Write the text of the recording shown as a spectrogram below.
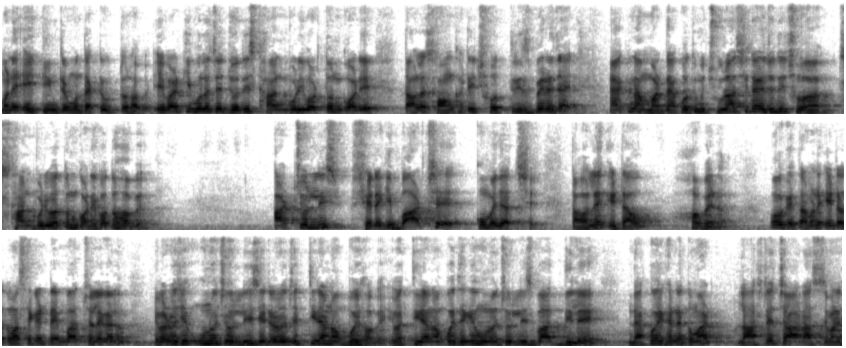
মানে এই তিনটের মধ্যে একটা উত্তর হবে। এবার কি বলেছে, যদি স্থান পরিবর্তন করে, তাহলে সংখ্যাটি ছত্রিশ বেড়ে যায়। এক নাম্বার, দেখো তুমি চুরাশিটায় যদি স্থান পরিবর্তন করে, কত হবে? আটচল্লিশ, সেটা কি বাড়ছে? কমে যাচ্ছে। তাহলে এটাও হবে না। ওকে তার মানে এটা তোমার সেকেন্ড টাইম বাদ চলে গেল। এবার হচ্ছে উনচল্লিশ যেটা রয়েছে তিরানব্বই হবে। এবার তিরানব্বই থেকে উনচল্লিশ বাদ দিলে, দেখো এখানে তোমার লাস্টে চার আসছে মানে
